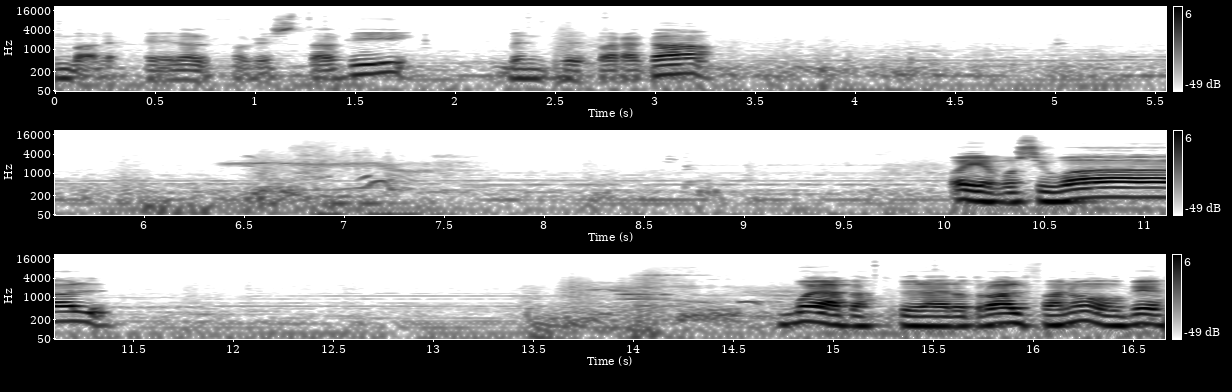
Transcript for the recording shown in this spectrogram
Vale, el alfa que está aquí. Vente para acá. Oye, pues igual... Voy a capturar otro alfa, ¿no? ¿O qué?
